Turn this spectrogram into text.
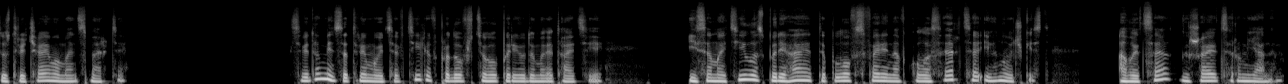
зустрічає момент смерті. Свідомість затримується в тілі впродовж цього періоду медитації, і саме тіло зберігає тепло в сфері навколо серця і гнучкість, але це лишається рум'яним.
